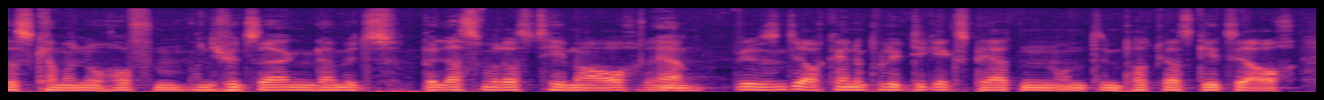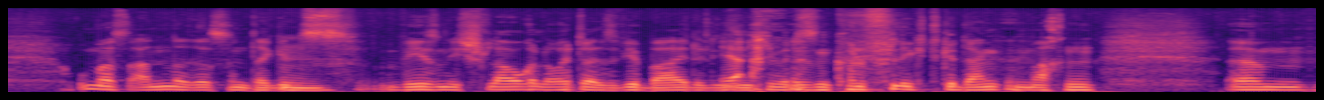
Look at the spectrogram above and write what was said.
das kann man nur hoffen. Und ich würde sagen, damit belassen wir das Thema auch. Denn ja. wir sind ja auch keine Politikexperten und im Podcast geht es ja auch um was anderes. Und da gibt es mhm. wesentlich schlauere Leute als wir beide, die ja. sich über diesen Konflikt Gedanken machen. Ähm,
